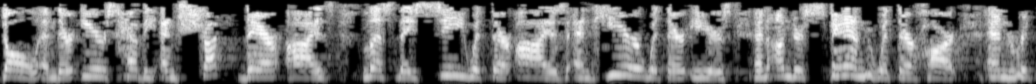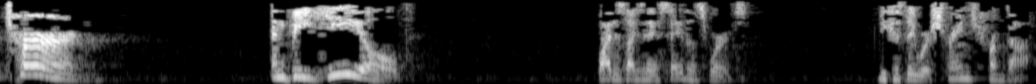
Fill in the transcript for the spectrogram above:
dull and their ears heavy, and shut their eyes, lest they see with their eyes, and hear with their ears, and understand with their heart and return and be healed. Why does Isaiah say those words? Because they were estranged from God.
